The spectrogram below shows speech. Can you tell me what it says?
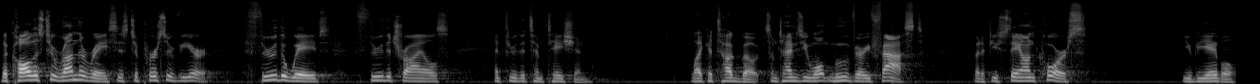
The call is to run the race, is to persevere through the waves, through the trials, and through the temptation. Like a tugboat. Sometimes you won't move very fast, but if you stay on course, you'll be able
